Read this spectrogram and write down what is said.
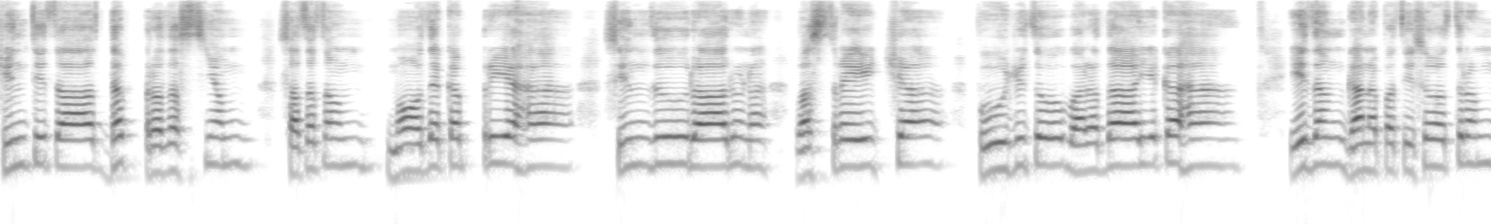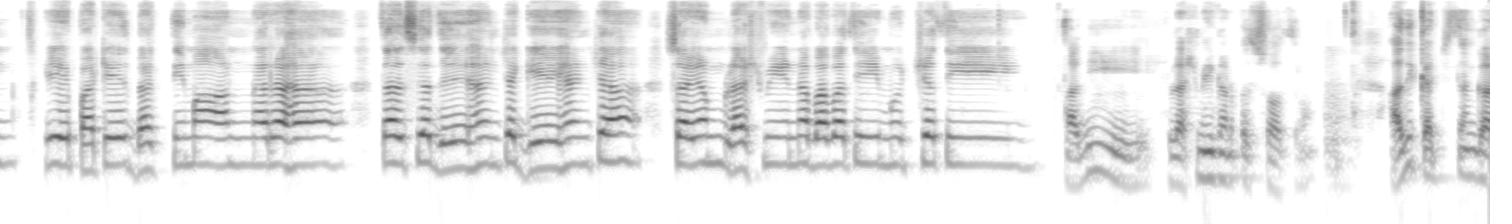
చింతితార్థప్రదస్యం సతతం మోదకప్రియ సింధూరారుణ వస్త్రైచ్చ పూజితో వరదాయక. ఇదం గణపతి స్తోత్రం ఏ పటే భక్తిమాన్ నరః. తస్య దేహం చ గేహం చ స్వయం లక్ష్మీ న భవతి ముచ్యతి. అది లక్ష్మీ గణపతి స్తోత్రం అది ఖచ్చితంగా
